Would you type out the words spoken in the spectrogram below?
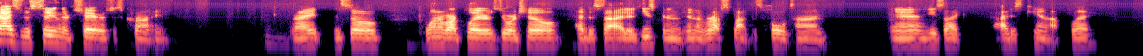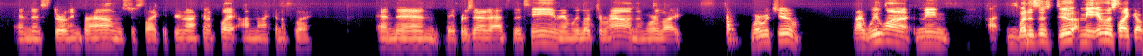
Guys are just sitting in their chairs, just crying, mm-hmm. right? And so one of our players, George Hill, had decided he's been in a rough spot this whole time. And he's like, I just cannot play. And then Sterling Brown was just like, if you're not going to play, I'm not going to play. And then they presented that to the team, and we looked around and we're like, where would you? Like, we want to, I mean, what does this do? I mean, it was like a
